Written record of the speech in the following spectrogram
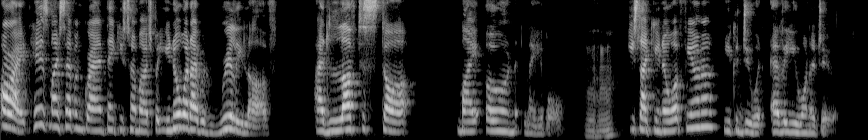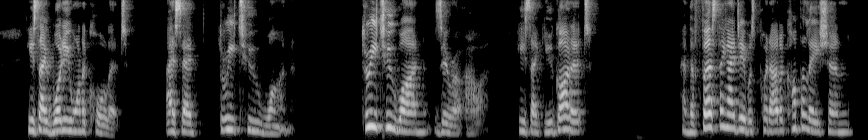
all right, here's my seven grand. Thank you so much. But you know what I would really love? I'd love to start my own label. Mm-hmm. He's like, you know what, Fiona? You can do whatever you want to do. He's like, what do you want to call it? I said, 321. 321 zero hour. He's like, you got it. And the first thing I did was put out a compilation.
